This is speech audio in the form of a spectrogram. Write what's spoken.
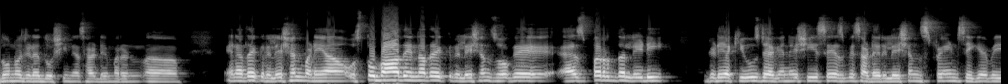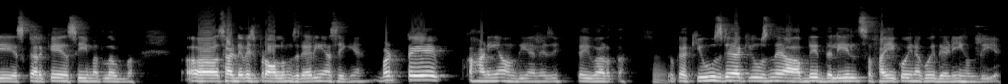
ਦੋਨੋਂ ਜਿਹੜੇ ਦੋਸ਼ੀ ਨੇ ਸਾਡੇ ਮਰਨ ਇਹਨਾਂ ਦਾ ਇੱਕ ਰਿਲੇਸ਼ਨ ਬਣਿਆ। ਉਸ ਤੋਂ ਬਾਅਦ ਇਹਨਾਂ ਦੇ ਇੱਕ ਰਿਲੇਸ਼ਨਸ ਹੋ ਗਏ। ਐਜ਼ ਪਰ ਦ ਲੇਡੀ ਜਿਹੜੇ ਅਕਿਊਜ਼ਡ ਹੈਗੇ ਨੇ ਸ਼ੀ ਸੇਜ਼ ਵੀ ਸਾਡੇ ਰਿਲੇਸ਼ਨ ਸਟ੍ਰੇਨਡ ਸੀਗੇ ਵੀ ਇਸ ਕਰਕੇ ਅਸੀਂ ਮਤਲਬ ਸਾਡੇ ਵਿੱਚ ਪ੍ਰੋਬਲਮਸ ਰਹਿ ਰਹੀਆਂ ਸੀਗੀਆਂ। ਬਟ ਇਹ ਕਹਾਣੀਆਂ ਹੁੰਦੀਆਂ ਨੇ ਜੀ ਕਈ ਵਾਰ ਤਾਂ। ਕਿਉਂਕਿ ਅਕਿਊਜ਼ਡ ਹੈ ਅਕਿਊਜ਼ ਨੇ ਆਪਦੀ ਦਲੀਲ ਸਫ਼ਾਈ ਕੋਈ ਨਾ ਕੋਈ ਦੇਣੀ ਹੁੰਦੀ ਹੈ।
